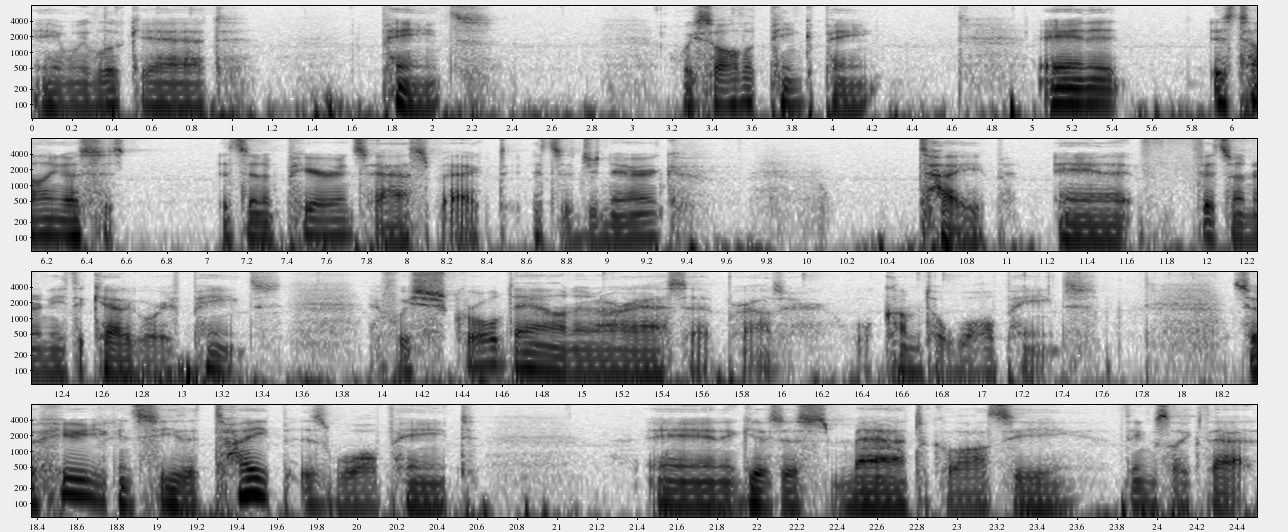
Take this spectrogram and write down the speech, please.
and we look at paints, we saw the pink paint and it is telling us it's, an appearance aspect, it's a generic type and it fits underneath the category of paints. If we scroll down in our asset browser, we'll come to wall paints. So here you can see the type is wall paint and it gives us matte, glossy, things like that.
